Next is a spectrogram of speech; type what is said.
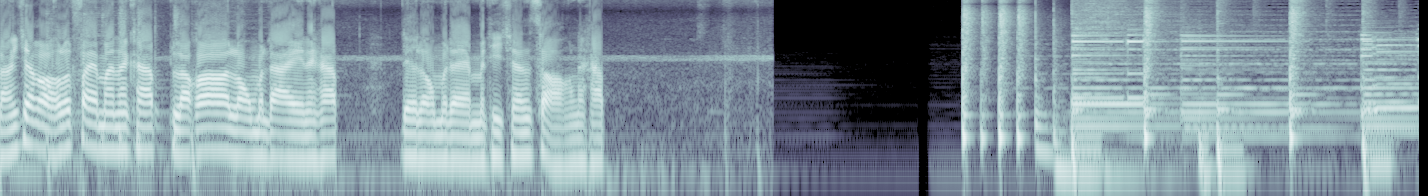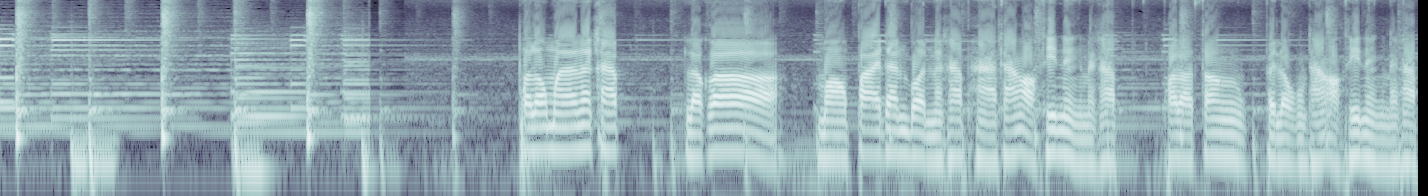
หลังจากออกรถไฟมานะครับ เราก็ลงบันไดนะครับ เดินลงบันไดมาที่ชั้น 2 นะครับพอลงมาแล้วนะครับ เราก็มองป้ายด้านบนนะครับ หาทางออกที่1นะครับเพราะเราต้องไปลงทางออกที่1นะครับ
